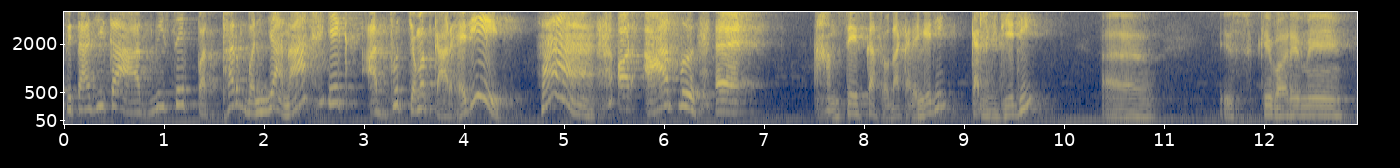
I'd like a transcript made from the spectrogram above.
पिताजी का आदमी से पत्थर बन जाना एक अद्भुत चमत्कार है जी। हाँ और आप हमसे इसका सौदा करेंगे जी कर लीजिए जी। आ, इसके बारे में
